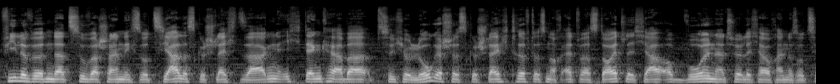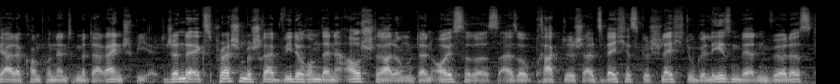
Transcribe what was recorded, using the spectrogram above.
Viele würden dazu wahrscheinlich soziales Geschlecht sagen, ich denke aber psychologisches Geschlecht trifft es noch etwas deutlicher, obwohl natürlich auch eine soziale Komponente mit da reinspielt. Gender Expression beschreibt wiederum deine Ausstrahlung dein Äußeres, also praktisch als welches Geschlecht du gelesen werden würdest,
